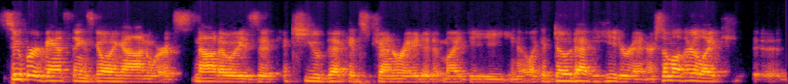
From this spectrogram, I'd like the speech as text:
super advanced things going on where it's not always a, a cube that gets generated. It might be, you know, like a dodecahedron or some other like uh,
